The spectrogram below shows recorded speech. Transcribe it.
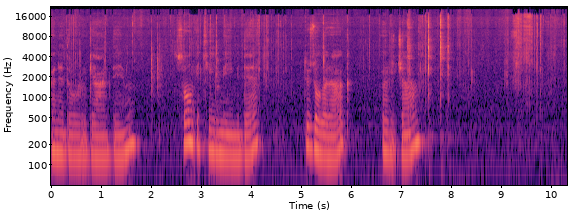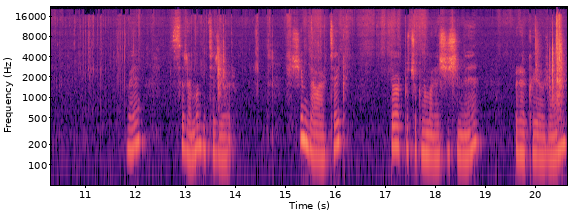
öne doğru geldim. Son iki ilmeğimi de düz olarak öreceğim. Ve sıramı bitiriyorum. Şimdi artık 4,5 numara şişimi bırakıyorum.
